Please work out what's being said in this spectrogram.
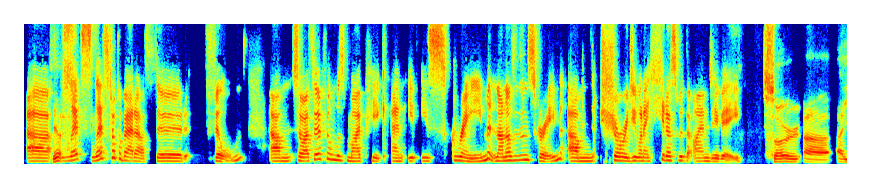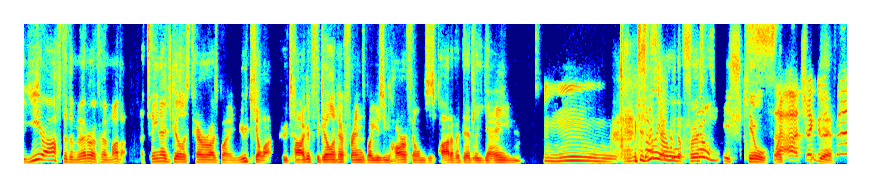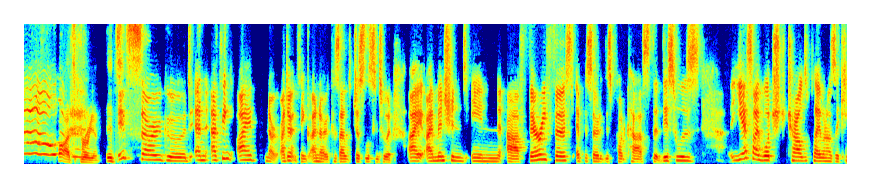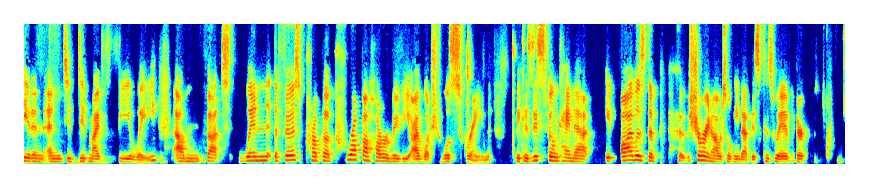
uh, Yes. let's let's talk about our third film. Um, so our third film was my pick, and it is Scream, none other than Scream. Um, Shori, do you want to hit us with the IMDb? So, uh, a year after the murder of her mother, a teenage girl is terrorized by a new killer who targets the girl and her friends by using horror films as part of a deadly game, Mm, which is Such really only the first ish kill. such Like, a good yeah. film. Oh, it's brilliant. It's, It's so good. And I think I no, I don't think I know because I just listened to it. I, I mentioned in our very first episode of this podcast that this was yes, I watched Child's Play when I was a kid and, and did, did my fear wee. Um, but when the first proper, proper horror movie I watched was Scream, because this film came out. It, I was the Shori and I were talking about this because we're very,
